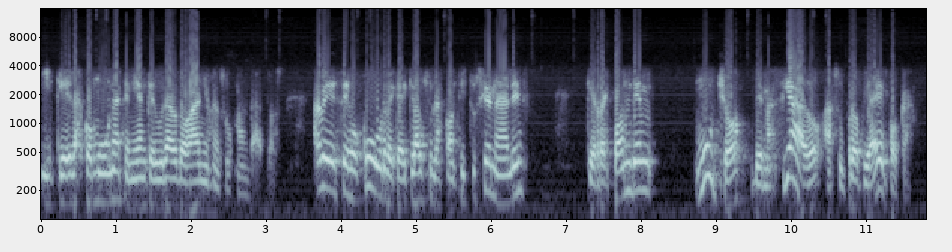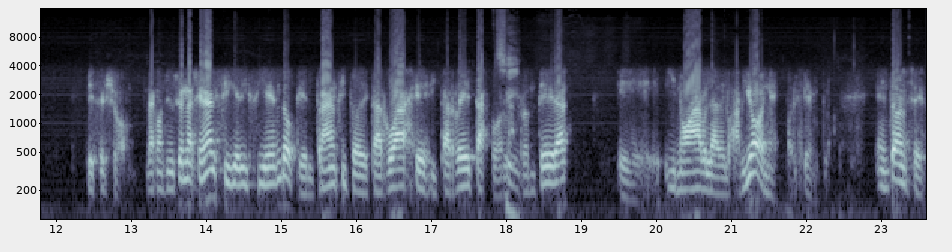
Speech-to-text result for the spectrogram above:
y que las comunas tenían que durar dos años en sus mandatos. A veces ocurre que hay cláusulas constitucionales que responden mucho, demasiado a su propia época. Qué sé yo. La Constitución Nacional sigue diciendo que el tránsito de carruajes y carretas por las fronteras eh, y no habla de los aviones, por ejemplo. Entonces,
